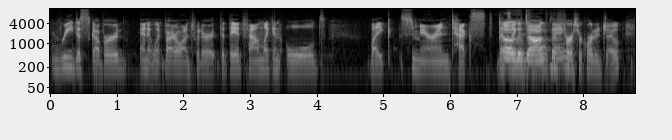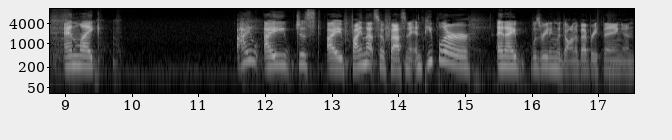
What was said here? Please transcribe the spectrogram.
rediscovered and it went viral on Twitter that they had found like an old like Sumerian text that's oh, like the dog the thing. first recorded joke and like i i just i find that so fascinating and people are and i was reading the dawn of everything and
